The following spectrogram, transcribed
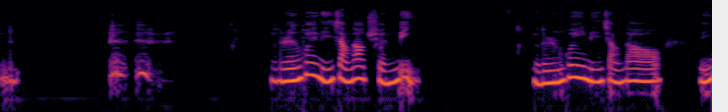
有的，有的人会联想到权力，有的人会联想到，诶，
